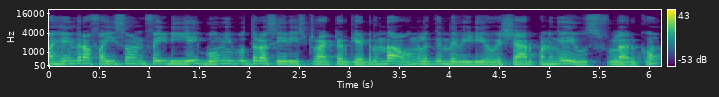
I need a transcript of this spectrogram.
Mahindra five seven five DI Bhumiputra series tractor கேட்டிருந்தா அவங்களுக்கு இந்த வீடியோவை ஷேர் பண்ணுங்கள் யூஸ்ஃபுல்லாக இருக்கும்.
